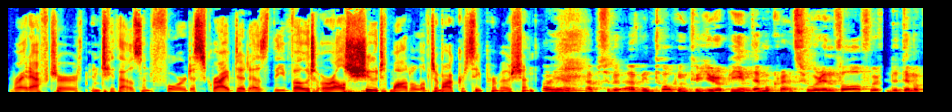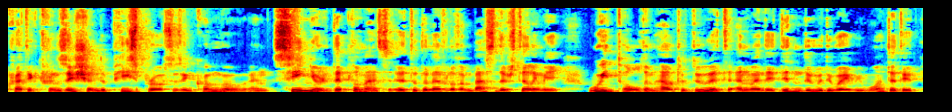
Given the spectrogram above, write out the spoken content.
right after in 2004, described it as the vote or I'll shoot model of democracy promotion. Oh, yeah, absolutely. I've been talking to European Democrats who were involved with the democratic transition, the peace process in Congo, and senior diplomats uh, to the level of ambassadors telling me we told them how to do it. And when they didn't do it the way we wanted it,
